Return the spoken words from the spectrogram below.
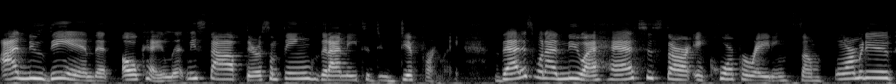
I knew then that, okay, let me stop. There are some things that I need to do differently. That is when I knew I had to start incorporating some formative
